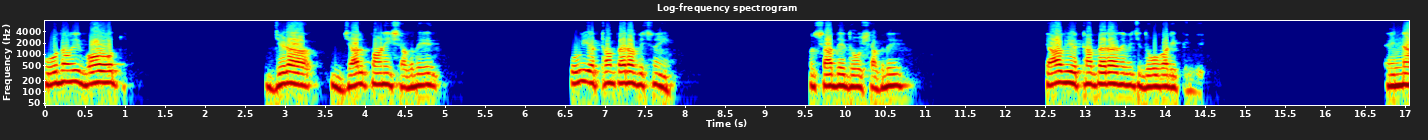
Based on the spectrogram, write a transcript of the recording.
ਉਦੋਂ ਵੀ ਬਹੁਤ ਜਿਹੜਾ ਜਲ ਪਾਣੀ ਛਕਦੇ, ਉਹ ਵੀ ਅੱਠਾਂ ਪਹਿਰਾਂ ਵਿੱਚ ਹੀ ਪ੍ਰਸ਼ਾਦੇ ਦੋ ਛਕਦੇ ਚਾਹ ਵੀ ਅੱਠਾਂ ਪਹਿਰਾਂ ਦੇ ਵਿੱਚ ਦੋ ਵਾਰੀ ਪੀਂਦੇ। ਇੰਨਾ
